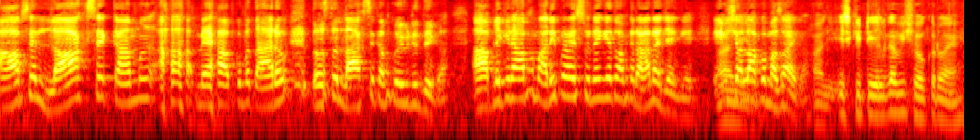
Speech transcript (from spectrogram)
आपसे लाख से कम आ, मैं आपको बता रहा हूँ दोस्तों लाख से कम कोई भी नहीं देगा। आप लेकिन आप हमारी प्राइस सुनेंगे तो आप हैरान आ जाएँगे। इंशाल्लाह आपको मज़ा आएगा। हाँ जी। इसकी टेल का भी शो करवाएँ।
